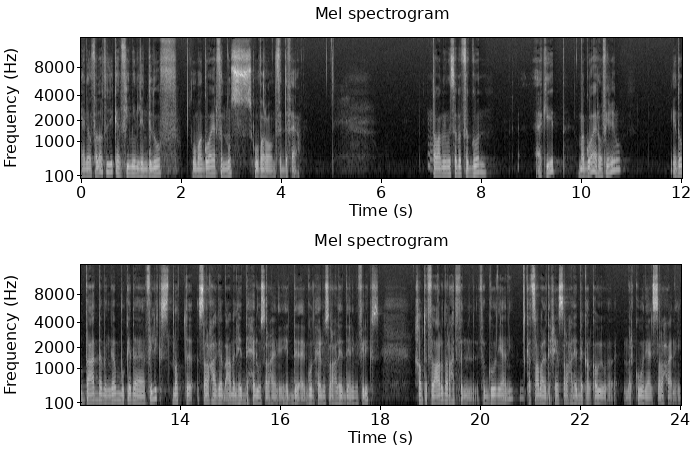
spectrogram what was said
يعني في اللقطة دي كان في مين؟ ليندلوف وماجواير في النص وفاران في الدفاع. طبعا مين مسبب في الجون؟ أكيد ماجواير هو في غيره؟ يا دوب عدى من جنبه كده فيليكس نط الصراحة جاب عمل head حلو صراحة يعني head جون حلو صراحة ال head يعني من فيليكس. خبطت في العارضة راحت في في الجون يعني. كانت صعبة على دخيا الصراحة ال head كان قوي مركون يعني الصراحة يعني.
